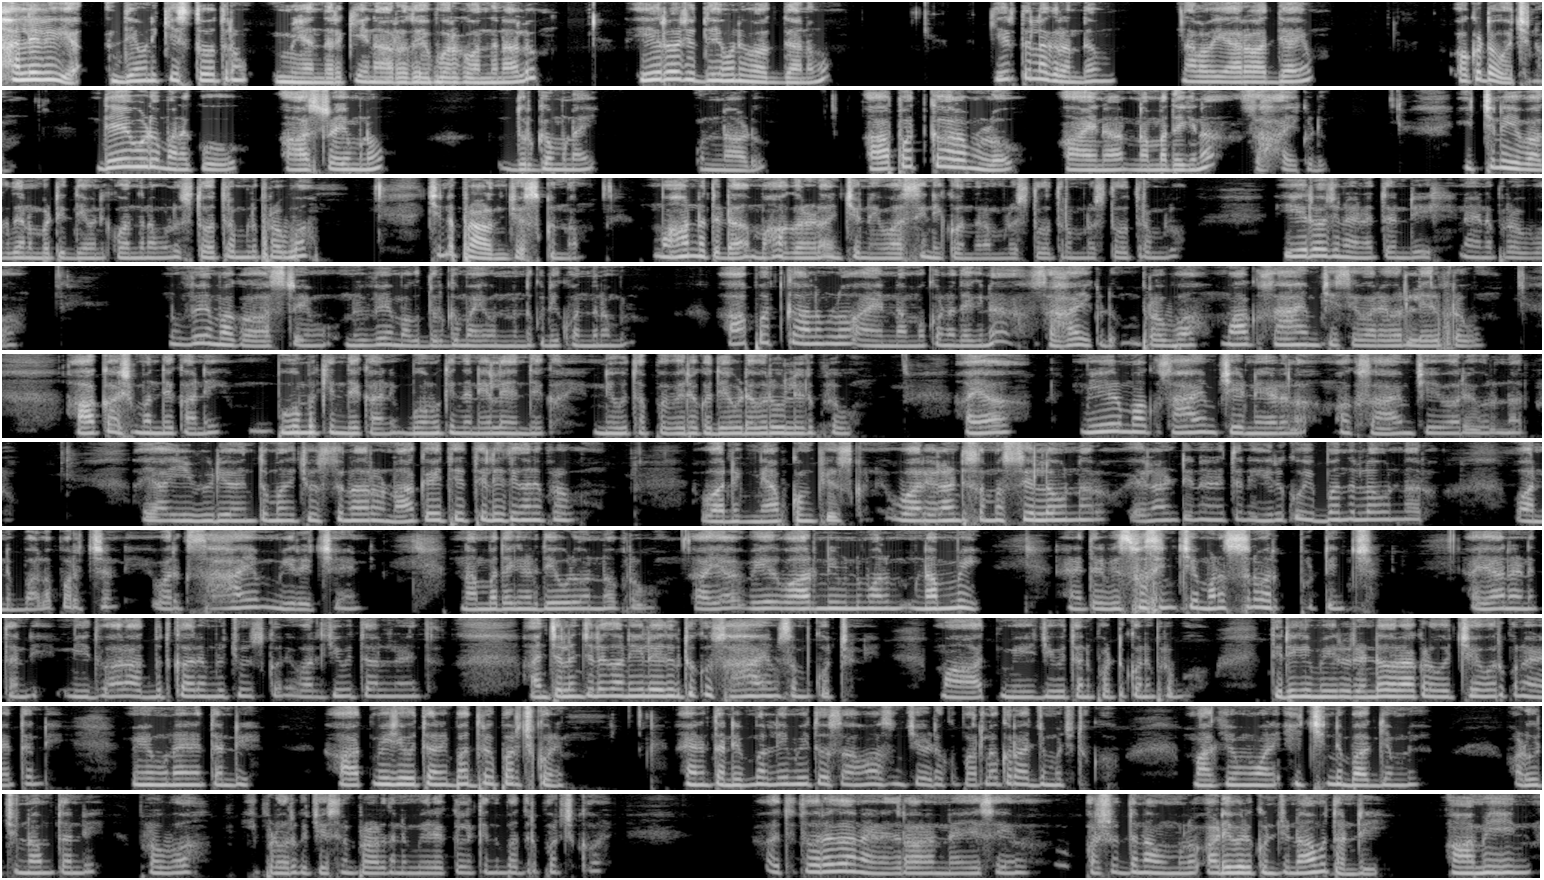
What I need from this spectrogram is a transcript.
హల్లెలూయా! దేవునికి స్తోత్రం. మీ అందరికీ నా హృదయపూర్వక వందనాలు. ఈరోజు దేవుని వాగ్దానము కీర్తనల గ్రంథం 46 అధ్యాయం, ఒకటో వచనం. దేవుడు మనకు ఆశ్రయమును, దుర్గమునై ఉన్నాడు. ఆపత్కాలంలో ఆయన నమ్మదగిన సహాయకుడు. ఇచ్చిన ఈ వాగ్దానం బట్టి దేవునికి వందనములు, స్తోత్రములు ప్రభు చిన్న ప్రార్థన చేసుకుందాం. మహోన్నతుడ మహాగణుడ ఇచ్చిన నివాసి నీకు వందనములు, స్తోత్రములు, స్తోత్రములు. ఈరోజు నాయన తండ్రి, నాయన ప్రభువా, నువ్వే మాకు ఆశ్రయము, నువ్వే మాకు దుర్గమై ఉన్నందుకు నీకు వందనములు. ఆపత్కాలంలో ఆయన నమ్ముకునదగిన సహాయకుడు. ప్రభు మాకు సహాయం చేసేవారు ఎవరు లేరు ప్రభు. ఆకాశం అందే కానీ, భూమి కిందే కానీ, భూమి కింద నేల ఎందే కానీ, నీవు తప్ప వేరొక దేవుడు ఎవరూ లేరు ప్రభు. అయా మీరు మాకు సహాయం చేయని ఎడల మాకు సహాయం చేయవారు ఎవరున్నారు ప్రభు. అయ్యా ఈ వీడియో ఎంతమంది చూస్తున్నారో నాకైతే తెలియదు కానీ ప్రభు వారిని జ్ఞాపకం చేసుకుని వారు ఎలాంటి సమస్యల్లో ఉన్నారు ఎలాంటి నాయన ఇరుకు ఇబ్బందుల్లో ఉన్నారు వారిని బలపరచండి. వారికి సహాయం మీరే చేయండి. నమ్మదగిన దేవుడు అన్నావు ప్రభు. అయ్యా వే వారిని మనం నమ్మి ఆయన విశ్వసించే మనస్సును వారికి పుట్టించండి. అయ్యా నాయన తండ్రి నీ ద్వారా అద్భుత కార్యములు చూసుకొని వారి జీవితాలను అయితే అంచెలంచెలుగా నీళ్ళు ఎదుగుటకు సహాయం సమకూర్చండి. మా ఆత్మీయ జీవితాన్ని పట్టుకొని ప్రభు తిరిగి మీరు రెండవ రాకడ వచ్చే వరకు నాయన తండ్రి మేము నాయన తండ్రి ఆత్మీయ జీవితాన్ని భద్రపరచుకొని ఆయన తండ్రి మళ్ళీ మీతో సహవాసం చేయడకు పర్లోక రాజ్యం వచ్చుటకు మాకేమో ఇచ్చిన భాగ్యంని అడుగుచున్నాం తండ్రి. ప్రభా ఇప్పటివరకు చేసిన ప్రార్థన మీరు ఎక్కల కింద భద్రపరచుకొని అతి త్వరగా నాయన రానన్న ఏసే పరిశుద్ధ నామంలో అడివేడుకుంటున్నాము తండ్రి. ఆమెన్.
